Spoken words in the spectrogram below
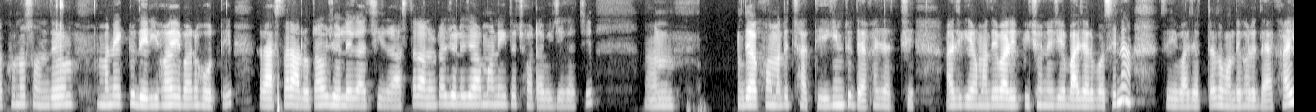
এখনও সন্ধে মানে একটু দেরি হয় এবার হতে। রাস্তার আলোটাও জ্বলে গেছে, রাস্তার আলোটা জ্বলে যাওয়া মানেই তো ছটা বেজে গেছে। দেখো আমাদের ছাদ থেকে কিন্তু দেখা যাচ্ছে। আজকে আমাদের বাড়ির পিছনে যে বাজার বসে না, সেই বাজারটা তোমাদের ঘরে দেখাই।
